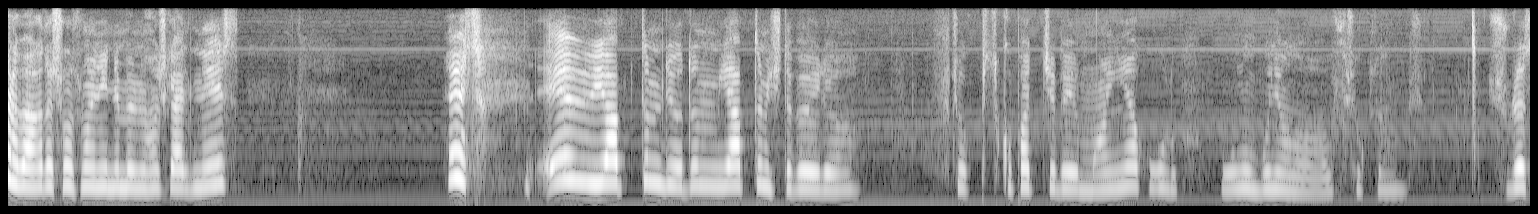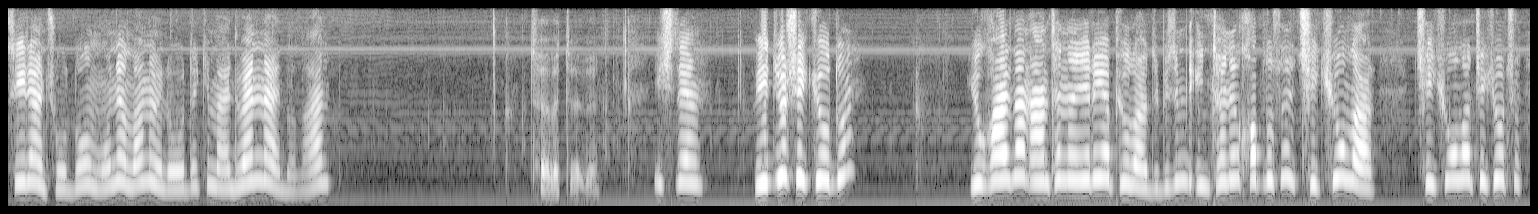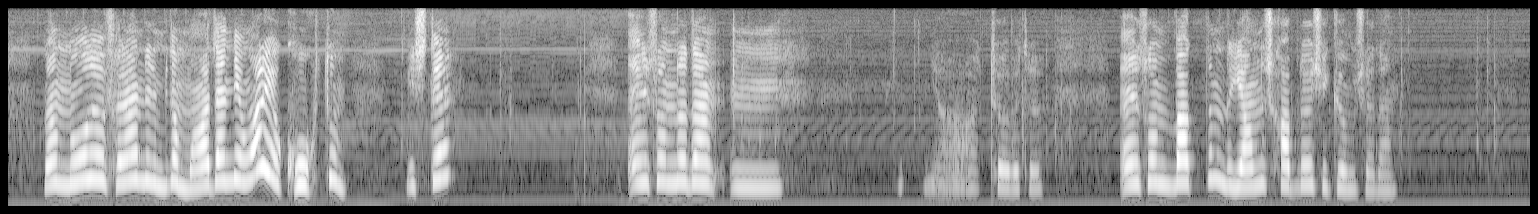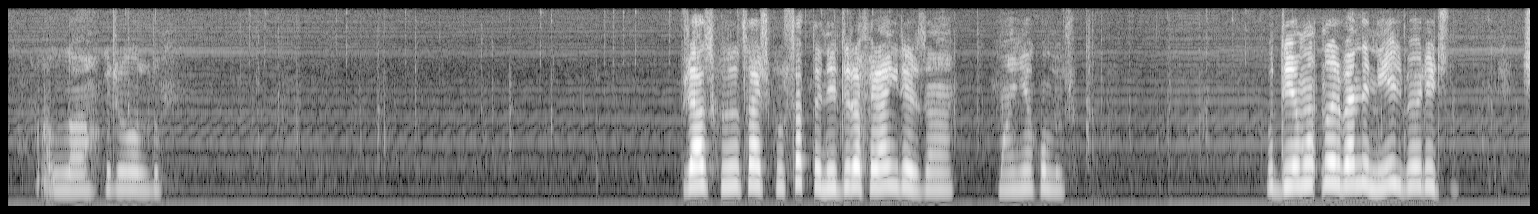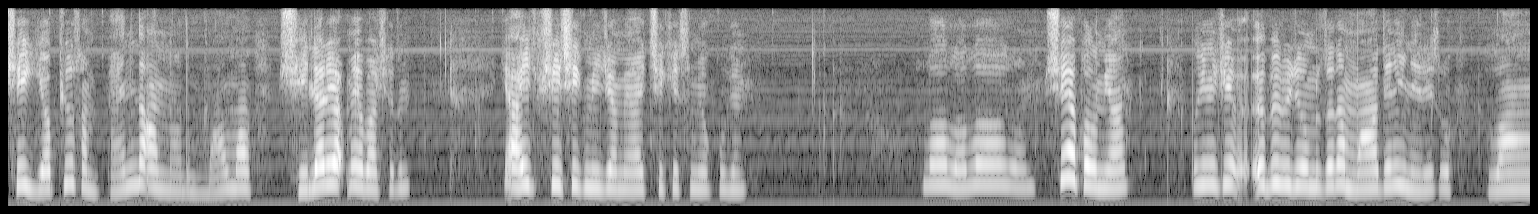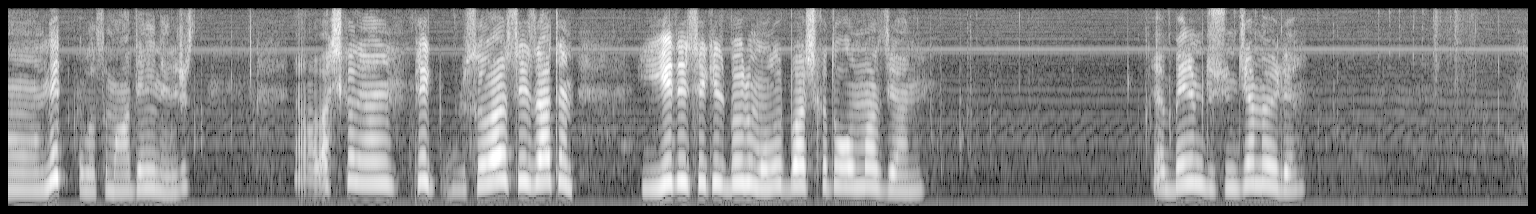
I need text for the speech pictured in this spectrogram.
Merhaba arkadaşlar Osman yeni bölümüne hoş geldiniz. Evet. Ev yaptım diyordum. Yaptım işte böyle. Of, çok psikopatça bir manyak oldu. Oğlum bu ne la? Of çok güzelmiş. Şurası iğrenç oldu oğlum. O ne lan öyle? Oradaki merdiven nerede lan? Tövbe tövbe. İşte video çekiyordum. Yukarıdan anten ayarı yapıyorlardı. Bizim de internet kablosunu çekiyorlar. Çekiyor çek Lan ne oluyor falan dedim. Bir de madende var ya korktum. İşte en sonunda da hmm, ya tövbe tövbe. En son baktım da yanlış kabloyu çekiyormuş adam. Allah gıcık oldum. Biraz kızıl taş bulsak da Nedir'e falan gideriz ha. Manyak olur. Bu diamantları ben de niye böyle şey yapıyorsam ben de anladım. Mal mal şeyler yapmaya başladım. Ya hiçbir şey çekmeyeceğim ya. Hiç çekesim yok bugün. La la la la. Şey yapalım ya. Bugünkü öbür videomuzda da madene ineriz. O lanet olası madene ineriz. Ya başka da yani pek severse zaten 7-8 bölüm olur. Başka da olmaz yani. Ya benim düşüncem öyle.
